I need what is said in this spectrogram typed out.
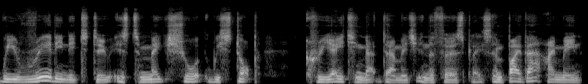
we really need to do is to make sure that we stop creating that damage in the first place. And by that, I mean,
